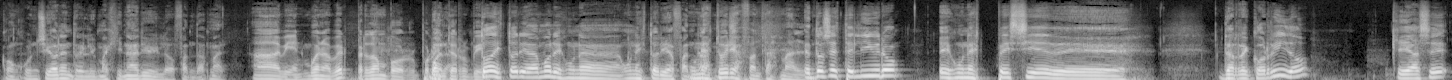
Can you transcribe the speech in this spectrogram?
conjunción entre lo imaginario y lo fantasmal. Ah, bien. Bueno, a ver, perdón por, por Bueno, interrumpir. Toda historia de amor es una, una historia fantástica. Una historia fantasmal. Entonces este libro es una especie de, de recorrido que hace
